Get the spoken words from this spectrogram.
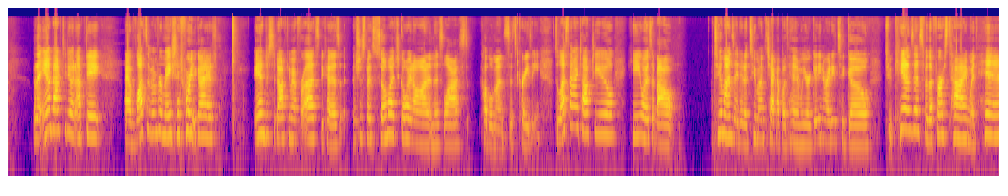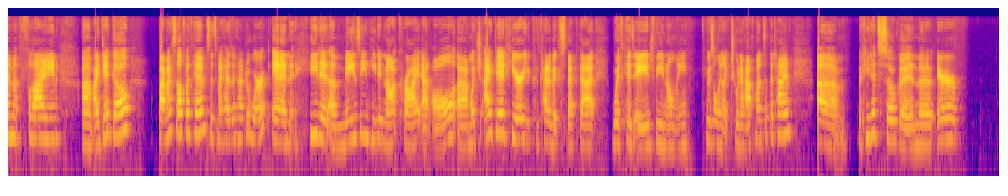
But I am back to do an update. I have lots of information for you guys and just a document for us because there's just been so much going on in this last couple months. It's crazy. So last time I talked to you, he was about two months. I did a two month checkup with him. We were getting ready to go to Kansas for the first time with him flying. Um, I did go by myself with him since my husband had to work and he did amazing. He did not cry at all um, which i did here you could kind of expect that with his age being only he was only like two and a half months at the time. Um, but he did so good and the air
